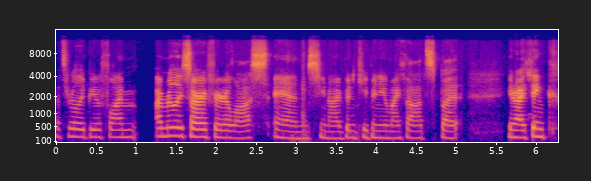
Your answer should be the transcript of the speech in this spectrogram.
that's really beautiful. I'm I'm really sorry for your loss, and you know I've been keeping you in my thoughts, but you know I think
